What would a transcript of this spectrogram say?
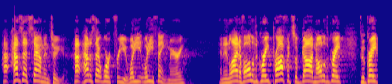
How, how's that sounding to you? How, how does that work for you? What do you, what do you think, Mary? And in light of all of the great prophets of God and all of the great, the great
